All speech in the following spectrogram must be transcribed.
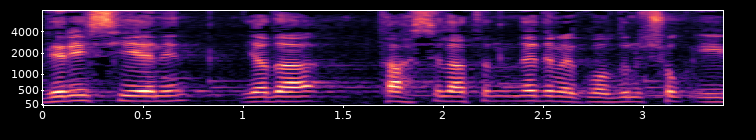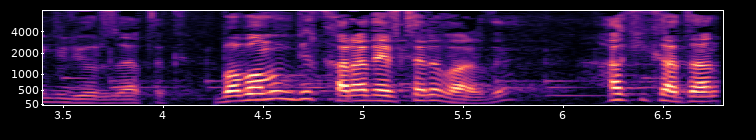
veresiyenin ya da tahsilatın ne demek olduğunu çok iyi biliyoruz artık. Babamın bir kara defteri vardı. Hakikaten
